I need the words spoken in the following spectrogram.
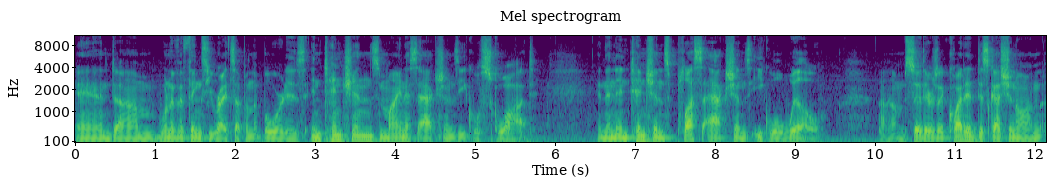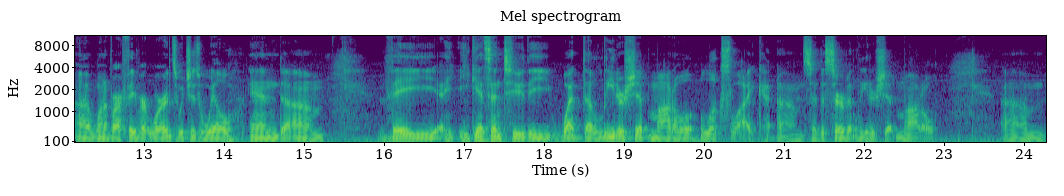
and um, one of the things he writes up on the board is intentions minus actions equal squat, and then intentions plus actions equal will. Um, so there's a quite a discussion on uh, one of our favorite words, which is will, and um, they he gets into the what the leadership model looks like. Um, so the servant leadership model. Um,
